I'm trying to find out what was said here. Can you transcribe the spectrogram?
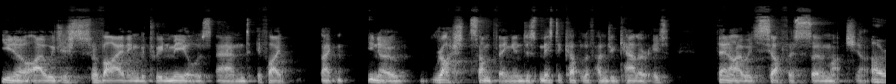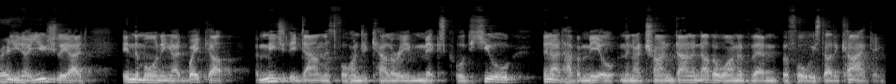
you know, I was just surviving between meals. And if I, like, you know, rushed something and just missed a couple of hundred calories, then I would suffer so much. You know, oh, really? you know usually I'd, in the morning, I'd wake up, immediately down this 400 calorie mix called Huel. Then I'd have a meal and then I'd try and down another one of them before we started kayaking.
